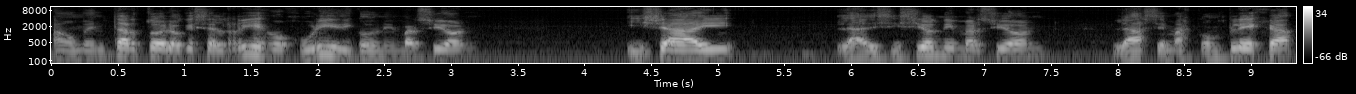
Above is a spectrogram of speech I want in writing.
aumentar todo lo que es el riesgo jurídico de una inversión y ya ahí la decisión de inversión la hace más compleja,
